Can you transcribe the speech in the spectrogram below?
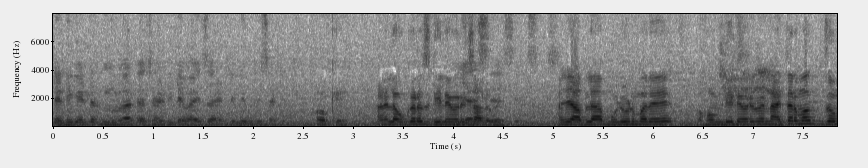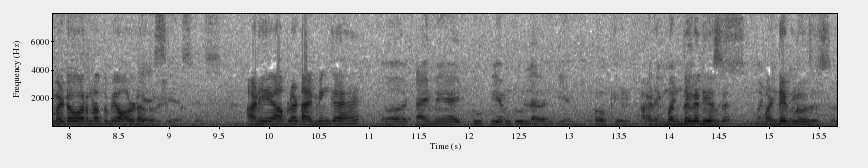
डेडिकेटेड मुलगा त्याच्यासाठी ठेवायचा आहे डिलिव्हरीसाठी ओके आणि लवकरच डिलेवरी चालू yes. म्हणजे आपल्या मुलुंडमध्ये होम डिलेवरी नाहीतर मग झोमॅटोवरनं तुम्ही ऑर्डर करू आणि आपलं टायमिंग काय आहे? टायमिंग आहे two P M to eleven P M okay आणि बंद कधी. असेल मंडे. क्लोज असेल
